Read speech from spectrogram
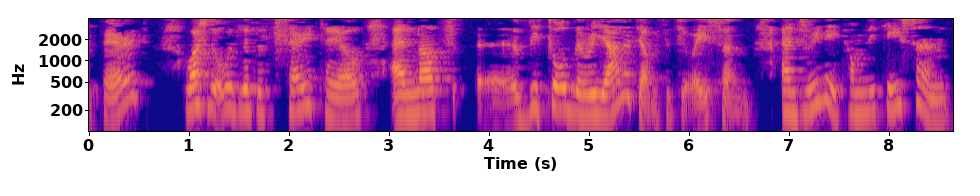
prepared? Why should you always live this fairy tale and not uh, be told the reality of the situation? And really, communication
